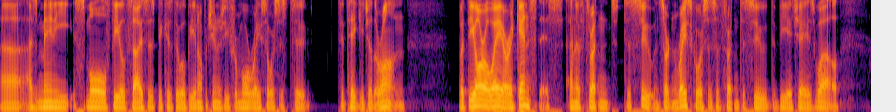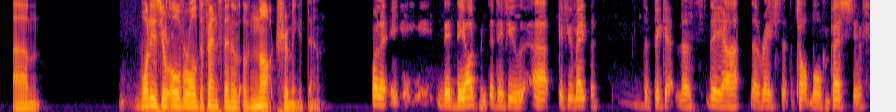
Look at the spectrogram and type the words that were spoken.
uh, as many small field sizes because there will be an opportunity for more racehorses to to take each other on. But the ROA are against this and have threatened to sue, and certain racecourses have threatened to sue the BHA as well. Um, what is your overall defence then of, of not trimming it down? Well, the the argument that if you uh, if you make the the bigger the the uh, the race at the top more competitive,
